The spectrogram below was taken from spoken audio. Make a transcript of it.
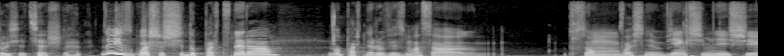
to się cieszę. No i zgłaszasz się do partnera. No partnerów jest masa. Są właśnie więksi, mniejsi.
